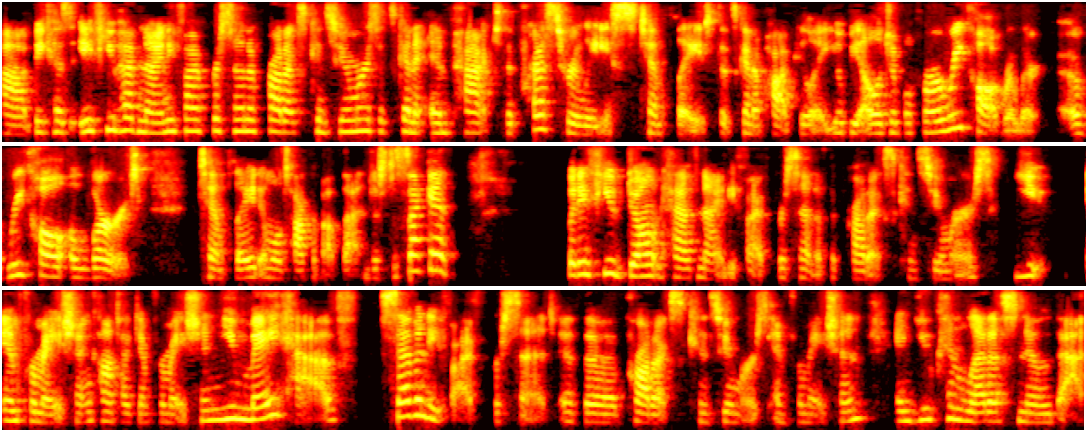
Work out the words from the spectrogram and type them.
uh, because if you have 95% of products consumers, it's going to impact the press release template that's going to populate. You'll be eligible for a recall alert, a recall alert template, and we'll talk about that in just a second. But if you don't have 95% of the products consumers, you, information, contact information, you may have 75% of the product's consumers information, and you can let us know that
